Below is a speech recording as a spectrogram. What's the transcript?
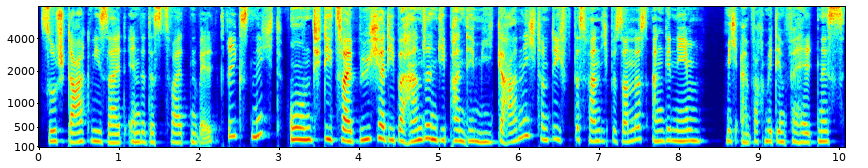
so stark wie seit Ende des Zweiten Weltkriegs nicht. Und die zwei Bücher, die behandeln die Pandemie gar nicht. Und ich, das fand ich besonders angenehm, mich einfach mit dem Verhältnis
